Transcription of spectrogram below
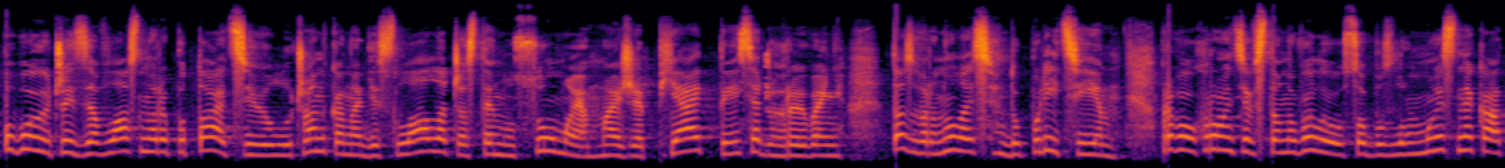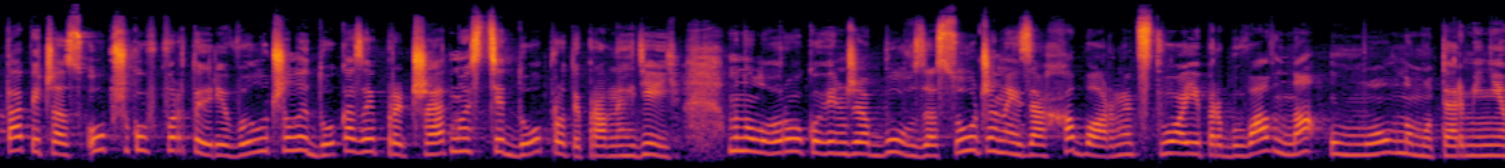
Побоюючись за власну репутацію, Лучанка надіслала частину суми майже 5 тисяч гривень та звернулась до поліції. Правоохоронці встановили особу зловмисника та під час обшуку в квартирі вилучили докази причетності до протиправних дій. Минулого року він вже був засуджений за хабарництво і перебував на умовному терміні.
